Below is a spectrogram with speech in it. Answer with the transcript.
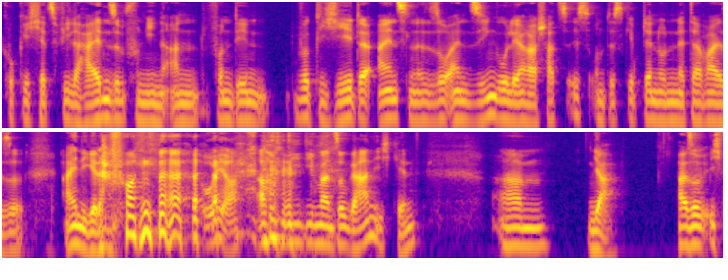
gucke ich jetzt viele Heidensymphonien an, von denen wirklich jede einzelne so ein singulärer Schatz ist und es gibt ja nun netterweise einige davon. Oh ja. auch die, die man so gar nicht kennt. Ähm, ja, also ich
